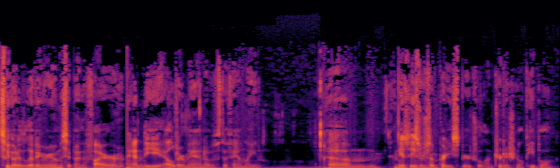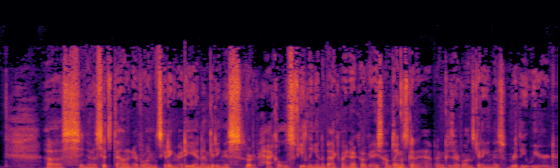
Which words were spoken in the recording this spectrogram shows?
So we go to the living room, sit by the fire, and the elder man of the family. Um, and these these were some pretty spiritual and traditional people. Uh, you know, sits down and everyone's getting ready, and I'm getting this sort of hackles feeling in the back of my neck. Okay, something's going to happen because everyone's getting this really weird,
